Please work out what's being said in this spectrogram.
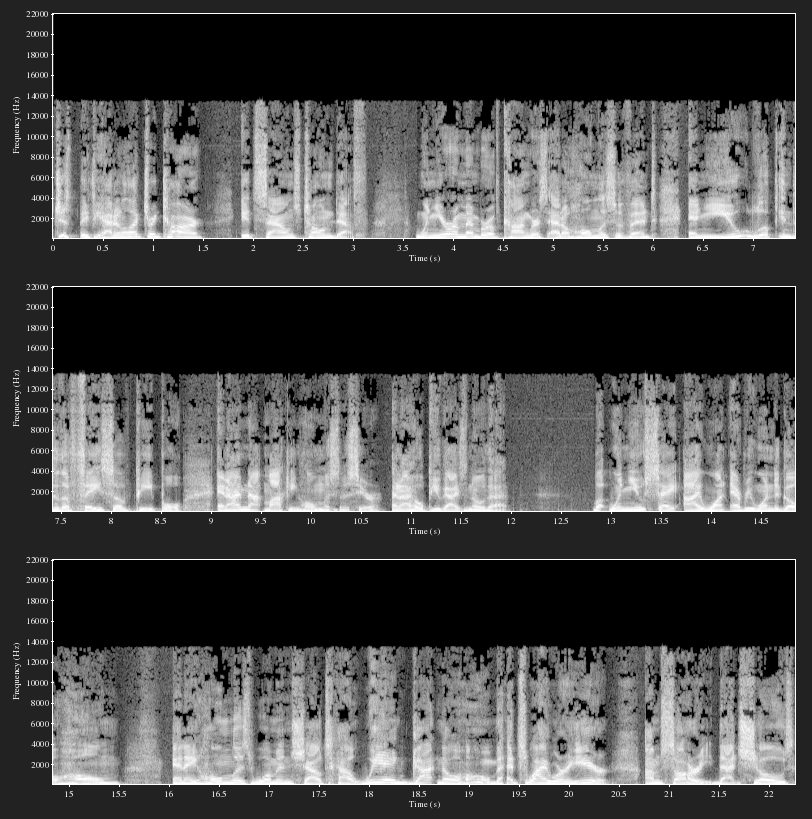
Just if you had an electric car, it sounds tone deaf when you're a member of Congress at a homeless event and you look into the face of people, and I'm not mocking homelessness here, and I hope you guys know that. But when you say, I want everyone to go home, and a homeless woman shouts out, We ain't got no home. That's why we're here. I'm sorry. That shows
